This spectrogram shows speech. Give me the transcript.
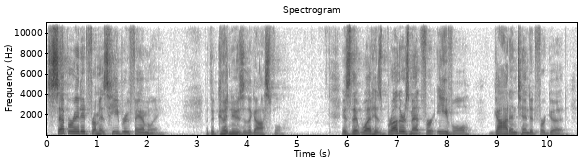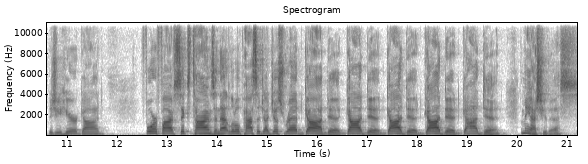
separated from his Hebrew family. But the good news of the gospel is that what his brothers meant for evil, God intended for good. Did you hear God? Four, five, six times in that little passage I just read, God did, God did, God did, God did, God did. Let me ask you this.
